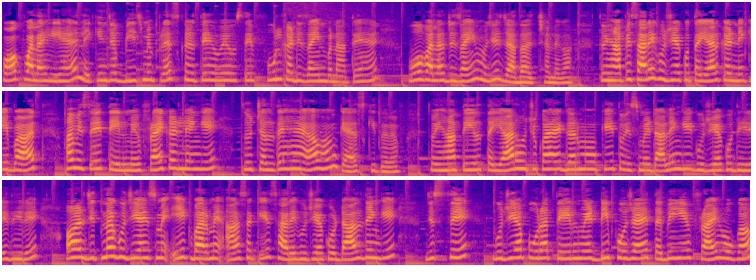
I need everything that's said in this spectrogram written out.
फॉक वाला ही है। लेकिन जब बीच में प्रेस करते हुए उसे फूल का डिज़ाइन बनाते हैं वो वाला डिज़ाइन मुझे ज़्यादा अच्छा लगा। तो यहाँ पे सारे गुजिया को तैयार करने के बाद हम इसे तेल में फ्राई कर लेंगे। तो चलते हैं अब हम गैस की तरफ़। तो यहाँ तेल तैयार हो चुका है गर्म होके। तो इसमें डालेंगे गुजिया को धीरे धीरे और जितना गुजिया इसमें एक बार में आ सके, सारे गुजिया को डाल देंगे, जिससे गुजिया पूरा तेल में डिप हो जाए, तभी ये फ्राई होगा।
